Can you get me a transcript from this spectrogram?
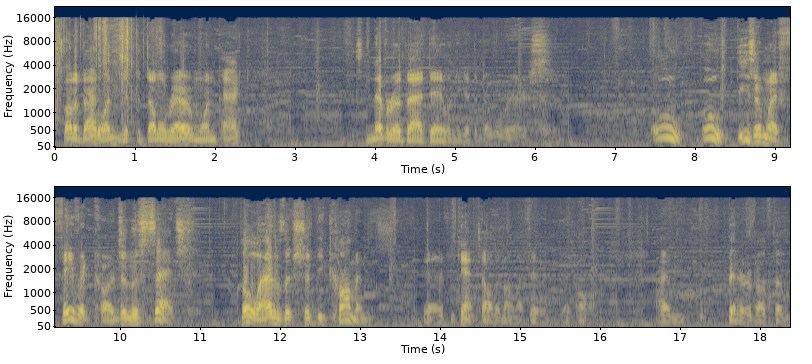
It's not a bad one. You get the double rare in one pack. It's never a bad day when you get the double rares. Ooh, ooh, these are my favorite cards in the set. The lands that should be common. Yeah, if you can't tell, they're not my favorite at all. I'm bitter about them.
